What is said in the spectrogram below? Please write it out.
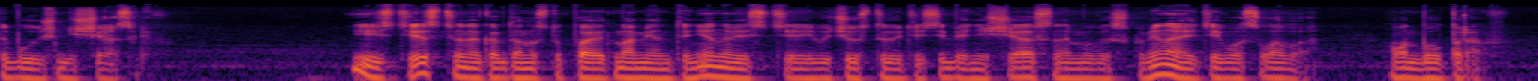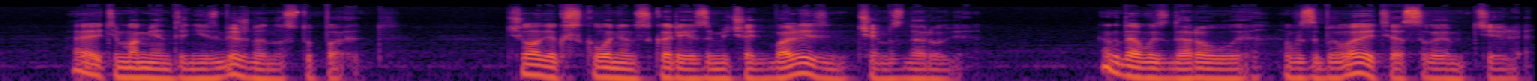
ты будешь несчастлив. И естественно, когда наступают моменты ненависти, и вы чувствуете себя несчастным, вы вспоминаете его слова. Он был прав. А эти моменты неизбежно наступают. Человек склонен скорее замечать болезнь, чем здоровье. Когда вы здоровы, вы забываете о своем теле.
